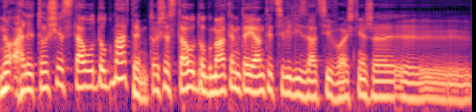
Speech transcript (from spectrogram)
no ale to się stało dogmatem. To się stało dogmatem tej antycywilizacji właśnie, że yy,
